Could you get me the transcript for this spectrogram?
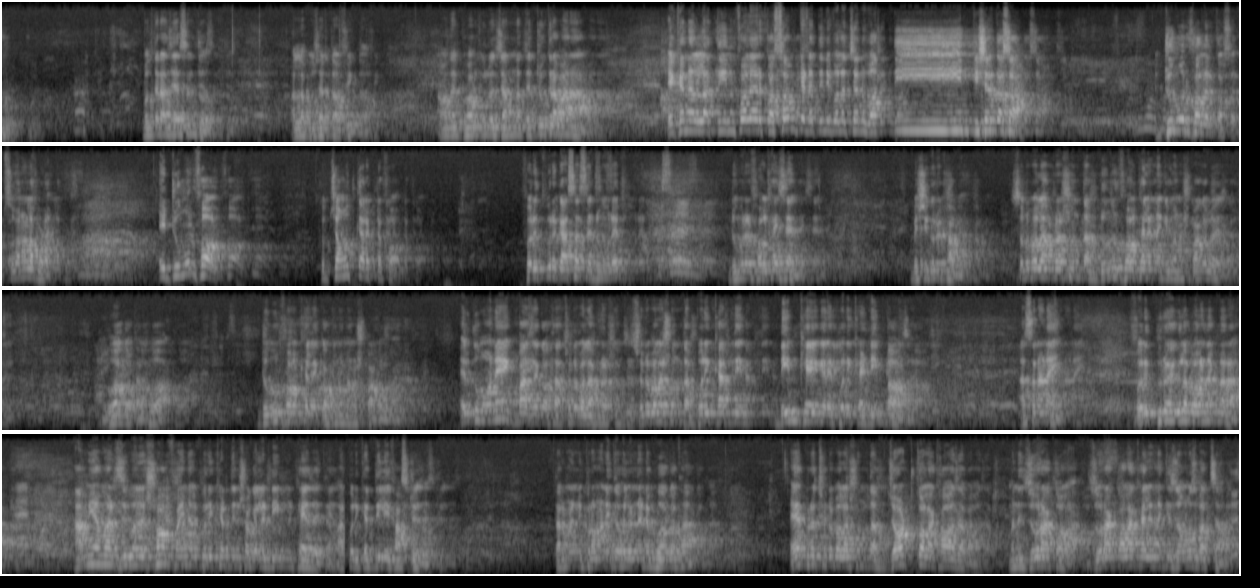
বলতে রাজি আছেন তো? আল্লাহ বুঝার তৌফিক দাও। আমাদের ঘরগুলো জান্নাতের টুকরা বানাও। এখানে আল্লাহ তিন ফলের কসম কেটে তিনি বলেছেন ওয়াত্তিন কিসের কসম? ডুমুর ফলের কসম, সুবহানাল্লাহ পড়ে। এই ডুমুর ফল খুব চমৎকার একটা ফল। ফরিদপুরে গাছ আছে ডুমুরের। ডুমুরের ফল খাইছেন? বেশি করে খাবেন ছোটবেলা আমরা শুনতাম, ডুমুর ফল খেলে নাকি মানুষ পাগল হয়ে যায়। ভুয়া কথা, ভুয়া। ডুমুর ফল খেলে কখনো মানুষ পাগল হয় না। এরকম অনেক বাজে কথা ছোটবেলা আমরা শুনছি। ছোটবেলা শুনতাম পরীক্ষার দিন ডিম খেয়ে গেলে পরীক্ষায় ডিম পাওয়া যায়। আছে না নাই? ফরিদপুরে এগুলো বলেন আপনারা? আমি আমার জীবনে সব ফাইনাল পরীক্ষার দিন সকালে ডিম খেয়ে যাইতাম। আর পরীক্ষা দিলেই ফার্স্ট হয়ে যেতাম তার মানে প্রমাণিত হলো না এটা ভুয়া কথা? এরপরে ছোটবেলা শুনতাম, জট কলা খাওয়া যাবে না। মানে জোড়া কলা। জোড়া কলা খাইলে নাকি জমজ বাচ্চা হয়।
